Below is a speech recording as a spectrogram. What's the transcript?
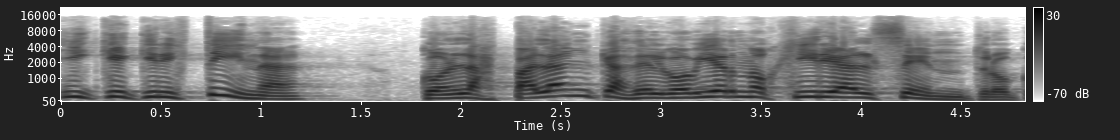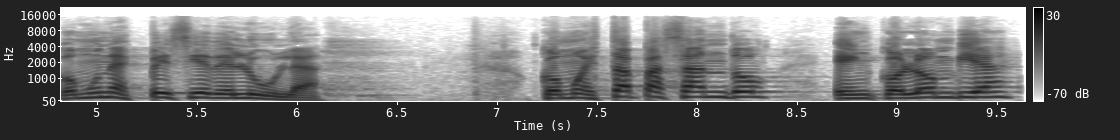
y que Cristina, con las palancas del gobierno, gire al centro, como una especie de Lula, como está pasando en Colombia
